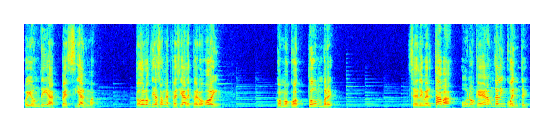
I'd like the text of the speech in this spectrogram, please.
Hoy es un día especial, todos los días son especiales, pero hoy, como costumbre, se libertaba uno que era un delincuente.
